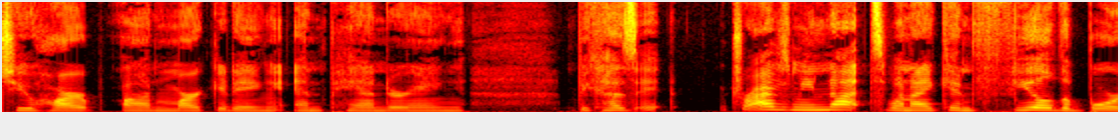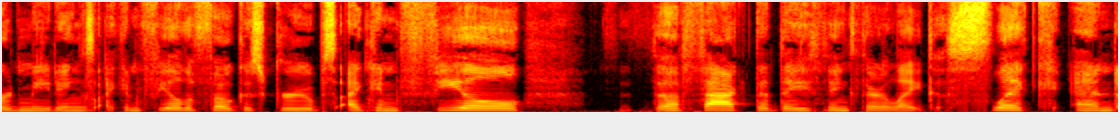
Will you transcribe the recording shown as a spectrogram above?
to harp on marketing and pandering, because it drives me nuts when I can feel the board meetings, I can feel the focus groups, I can feel the fact that they think they're like slick and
